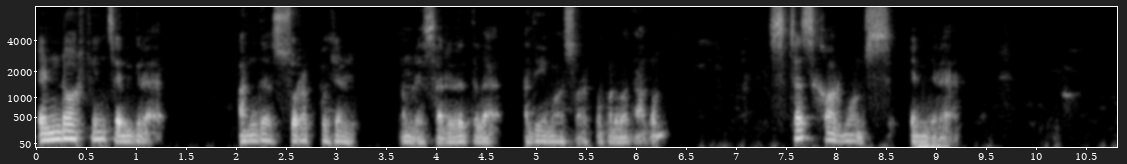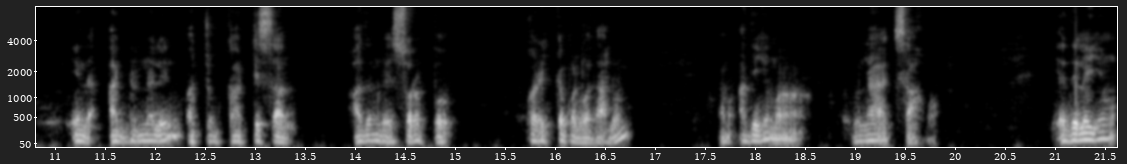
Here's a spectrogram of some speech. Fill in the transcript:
என்டார்ஃபின்ஸ் என்கிற அந்த சுரப்புகள் நம்முடைய சரீரத்தில் அதிகமாக சுரக்கப்படுவதாலும் ஸ்ட்ரெஸ் ஹார்மோன்ஸ் என்கிற இந்த அட்ரினலின் மற்றும் கார்டிசால் அதனுடைய சுரப்பு குறைக்கப்படுவதாலும் நம்ம அதிகமாக ரிலாக்ஸ் ஆகும். எதுலேயும்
